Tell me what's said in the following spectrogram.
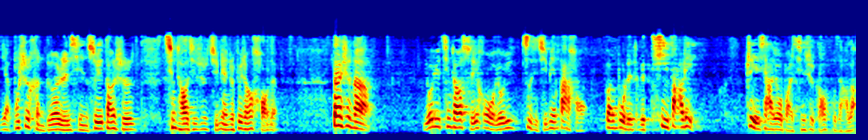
也不是很得人心，所以当时清朝其实局面是非常好的。但是呢，由于清朝随后由于自己局面大好，颁布了这个剃发令，这一下又把形势搞复杂了。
